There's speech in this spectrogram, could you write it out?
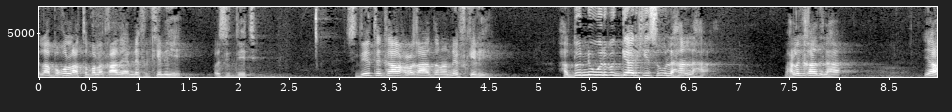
ilaa boqol labaatan ba la qaadaya neefka keliya waa sideetan sideetankaa waxa la qaadi neef keliya. Hadduu nin waliba gaarkiisa u lahaan lahaa maxaa laga qaadi lahaa? Ya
